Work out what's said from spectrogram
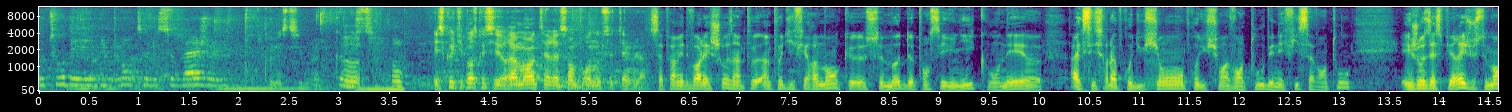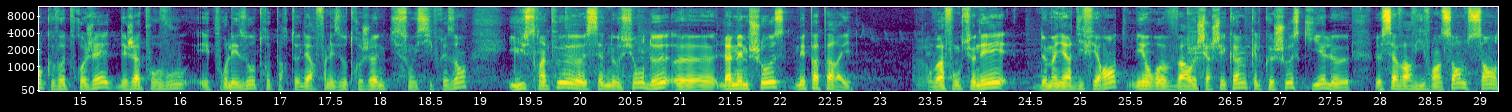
autour des, des plantes euh, sauvages Comestible. comestibles. Est-ce que tu penses que c'est vraiment intéressant pour nous ce thème-là? Ça permet de voir les choses un peu, un peu différemment que ce mode de pensée unique où on est euh, axé sur la production, production avant tout, bénéfice avant tout. Et j'ose espérer justement que votre projet, déjà pour vous et pour les autres partenaires, enfin les autres jeunes qui sont ici présents, illustre un peu cette notion de euh, la même chose mais pas pareil. On va fonctionner de manière différente, mais on va rechercher quand même quelque chose qui est le, le savoir-vivre ensemble sans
